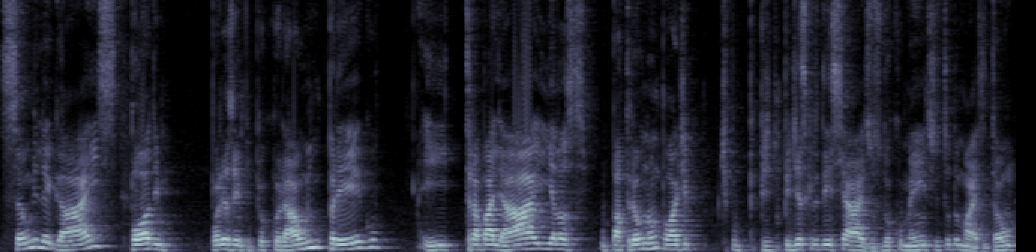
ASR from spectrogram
são ilegais podem, por exemplo, procurar um emprego e trabalhar e elas o patrão não pode tipo, pedir as credenciais, os documentos e tudo mais. Então,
